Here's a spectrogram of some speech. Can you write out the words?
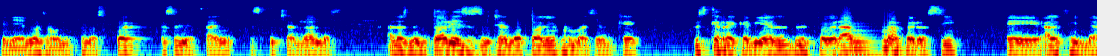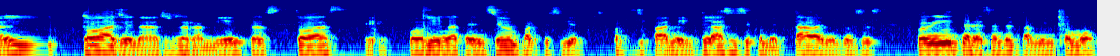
tenían los audífonos puestos y están escuchando a los, a los mentores, escuchando toda la información que, pues, que requería el programa, pero sí, eh, al final todas llenaban sus herramientas, todas eh, ponían atención, participaban en clases, se conectaban, entonces fue bien interesante también como,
